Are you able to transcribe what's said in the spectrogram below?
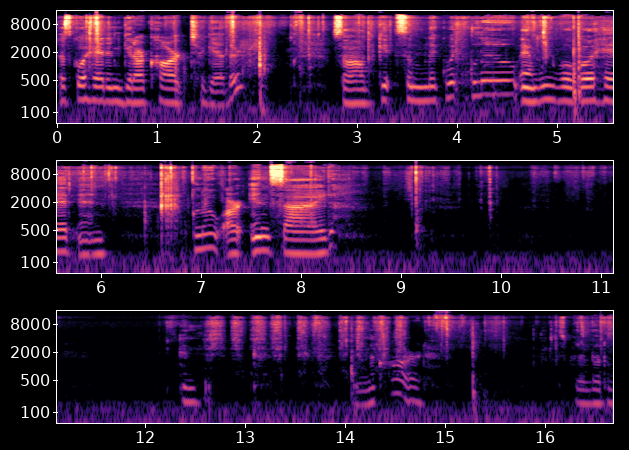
Let's go ahead and get our card together. So I'll get some liquid glue and we will go ahead and glue our inside in, in the card. Let's put a little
